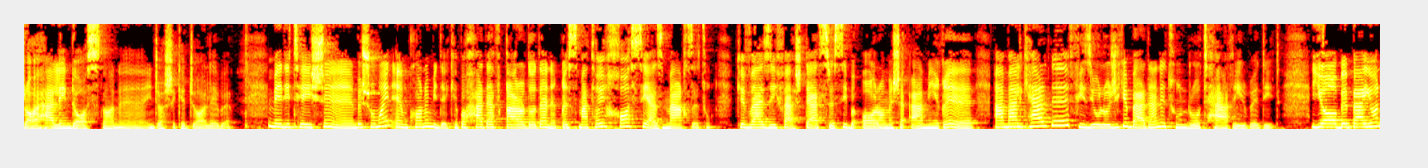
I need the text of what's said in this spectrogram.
راه حل این داستانه. اینجاشه که جالبه. مدیتیشن به شما این امکانو میده که با هدف قرار دادن قسمت های خاصی از مغزتون که وظیفش دسترسی به آرامش عمیقه عملکرد فیزیولوژیک بدنتون رو تغییر بدید. یا به بیان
